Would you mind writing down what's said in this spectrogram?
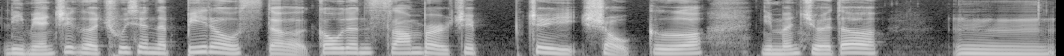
里面这个出现的 Beatles 的《Golden Slumber》这这首歌，你们觉得，嗯？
